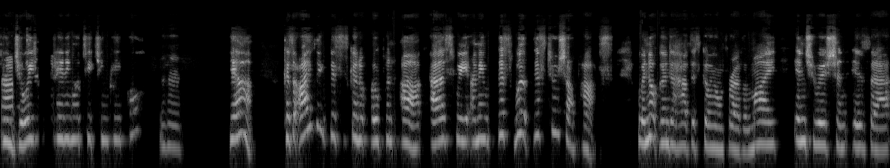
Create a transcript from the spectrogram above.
Do you uh, enjoy training or teaching people? Mm-hmm. Yeah, because I think this is going to open up as we. I mean, this will this too shall pass. We're not going to have this going on forever. My intuition is that,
